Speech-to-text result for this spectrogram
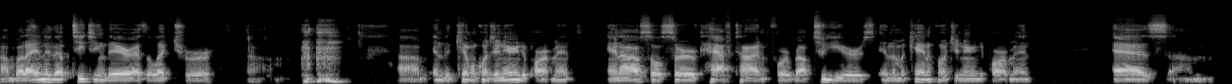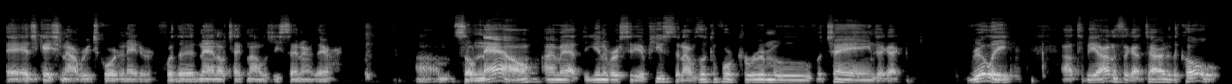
Um, but I ended up teaching there as a lecturer um, um, in the chemical engineering department. And I also served half time for about two years in the mechanical engineering department as um, an education outreach coordinator for the nanotechnology center there. Um, so now I'm at the University of Houston. I was looking for a career move, a change. I got really, uh, to be honest, I got tired of the cold.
